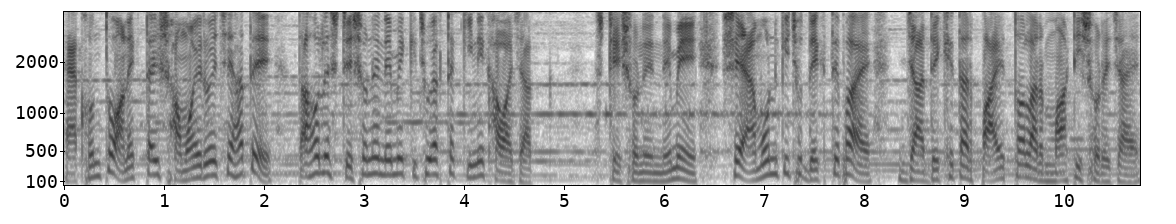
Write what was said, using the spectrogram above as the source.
এখন তো অনেকটাই সময় রয়েছে হাতে, তাহলে স্টেশনে নেমে কিছু একটা কিনে খাওয়া যাক। স্টেশনে নেমে সে এমন কিছু দেখতে পায়, যা দেখে তার পায়ের তলার মাটি সরে যায়।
